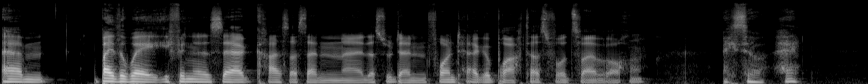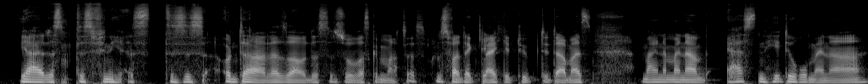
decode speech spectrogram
Ähm, by the way, ich finde es sehr krass, dass, dein, äh, dass du deinen Freund hergebracht hast vor zwei Wochen. Ich so, hä? Ja, das, das finde ich, das ist unter aller Sau, dass du sowas gemacht hast. Und es war der gleiche Typ, der damals meiner meiner ersten Heteromänner,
